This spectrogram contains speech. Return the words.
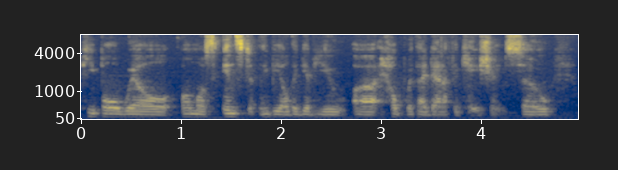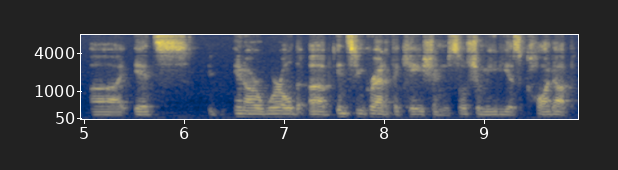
people will almost instantly be able to give you uh, help with identification. So uh, it's in our world of instant gratification, social media is caught up.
